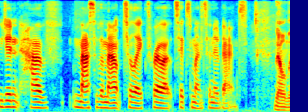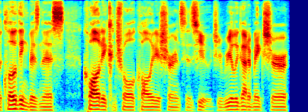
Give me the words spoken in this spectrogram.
We didn't have massive amount to like throw out six months in advance. Now, in the clothing business, quality control, quality assurance is huge. You really got to make sure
